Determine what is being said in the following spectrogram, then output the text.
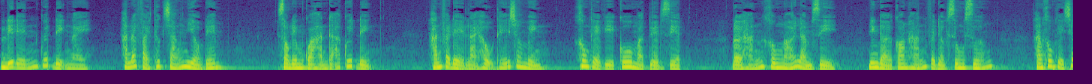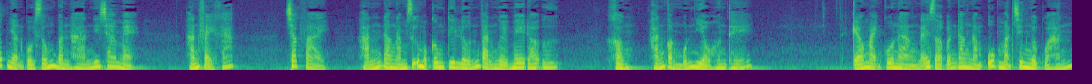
Đi đến quyết định này, Hắn đã phải thức trắng nhiều đêm. Sau đêm qua hắn đã quyết định. Hắn phải để lại hậu thế cho mình, Không thể vì cô mà tuyệt diệt. Đời hắn không nói làm gì, Nhưng đời con hắn phải được sung sướng. Hắn không thể chấp nhận cuộc sống bần hàn như cha mẹ. Hắn phải khác. Chắc phải, Hắn đang nắm giữ một công ty lớn vạn người mê đó ư. Không, Hắn còn muốn nhiều hơn thế. Kéo mạnh cô nàng nãy giờ vẫn đang nằm úp mặt trên ngực của hắn.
